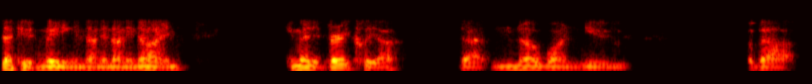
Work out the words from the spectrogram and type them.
executive meeting in 1999, he made it very clear that no one knew about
